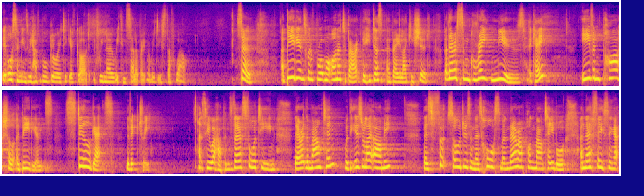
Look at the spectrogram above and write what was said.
It also means we have more glory to give God if we know we can celebrate when we do stuff well. So, obedience would have brought more honor to Barak, but he doesn't obey like he should. But there is some great news, okay? Even partial obedience still gets the victory. Let's see what happens. Verse 14 they're at the mountain with the Israelite army. There's foot soldiers and there's horsemen. They're up on Mount Tabor and they're facing an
